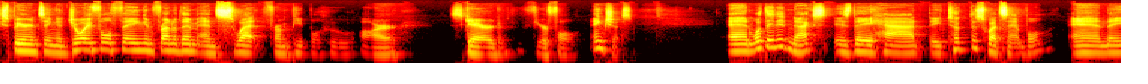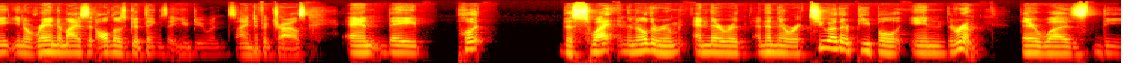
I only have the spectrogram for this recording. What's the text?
experiencing a joyful thing in front of them and sweat from people who are scared, fearful, anxious. And what they did next is they had they took the sweat sample and they, you know, randomized it all those good things that you do in scientific trials and they put the sweat in the middle of the room and there were and then there were two other people in the room. There was the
